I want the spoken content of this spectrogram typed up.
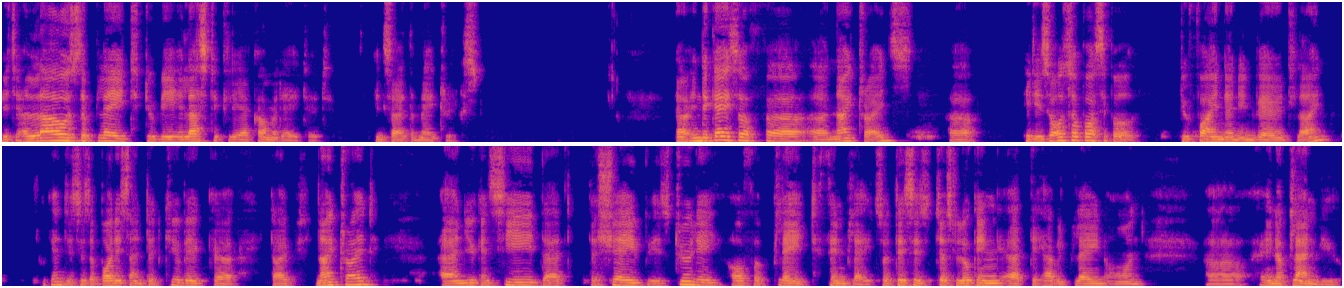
which allows the plate to be elastically accommodated inside the matrix. Now, in the case of uh, uh, nitrides, uh, it is also possible to find an invariant line. Okay, this is a body-centered cubic uh, type nitride, and you can see that the shape is truly of a plate, thin plate. So this is just looking at the habit plane on uh, in a plan view.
